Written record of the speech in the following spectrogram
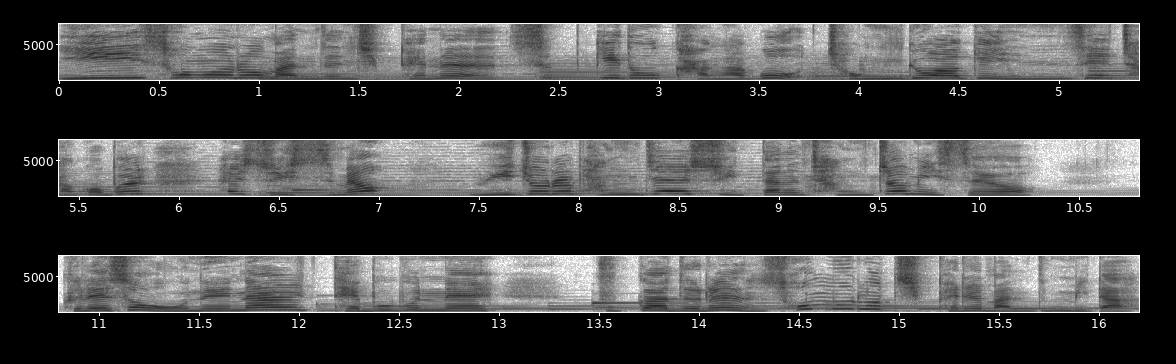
이 솜으로 만든 지폐는 습기도 강하고 정교하게 인쇄 작업을 할 수 있으며 위조를 방지할 수 있다는 장점이 있어요. 그래서 오늘날 대부분의 국가들은 솜으로 지폐를 만듭니다.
